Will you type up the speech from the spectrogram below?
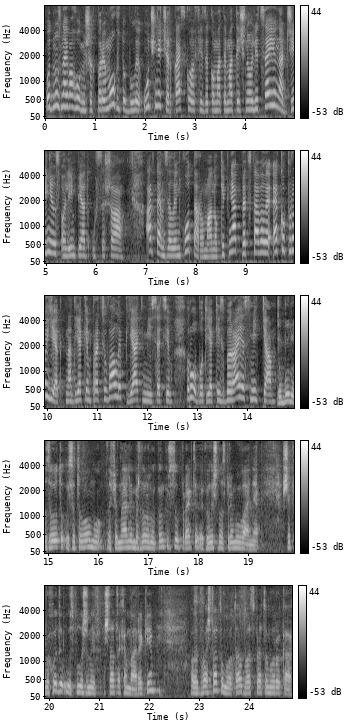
Одну з найвагоміших перемог здобули учні Черкаського фізико-математичного ліцею на Genius Olympiad у США. Артем Зеленько та Роман Окіпняк представили екопроєкт, над яким працювали 5 місяців. Робот, який збирає сміття. Здобуло золото у світовому фіналі міжнародного конкурсу проєктів екологічного спрямування, що проходив у Сполучених Штатах Америки у 24 та 25 роках.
